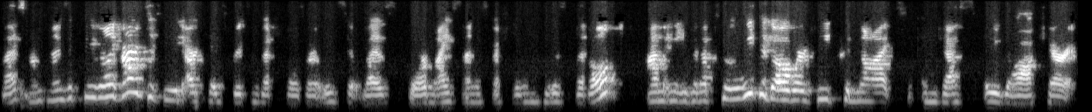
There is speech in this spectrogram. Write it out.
But sometimes it can be really hard to feed our kids fruits and vegetables, or at least it was for my son, especially when he was little. Um, and even up to a week ago, where he could not ingest a raw carrot.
